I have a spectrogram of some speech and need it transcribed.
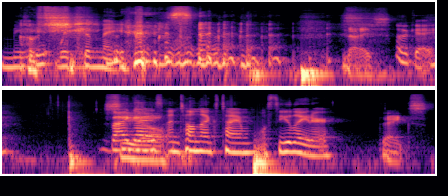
Made Oh, it with the mayors. Nice. okay. See Bye, guys. y'all. Until next time. We'll see you later. Thanks.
